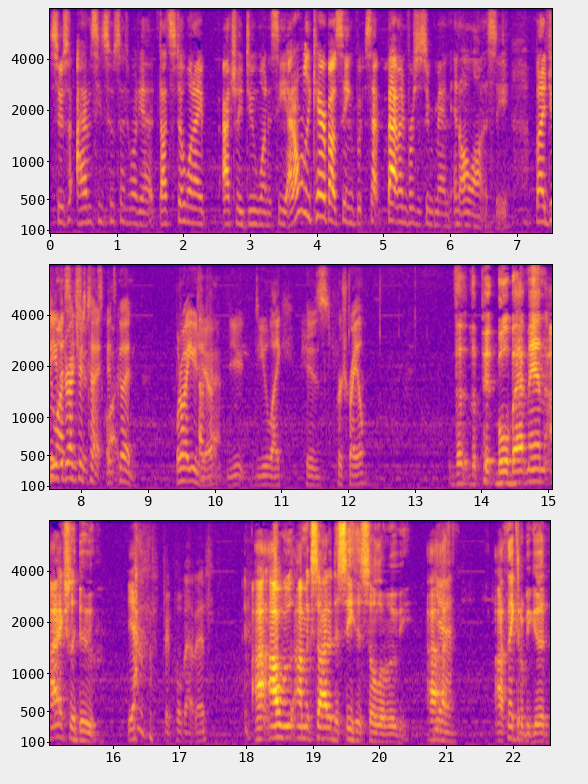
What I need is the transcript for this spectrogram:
Suicide. I haven't seen Suicide Squad yet. That's still one I actually do want to see. I don't really care about seeing B- Batman vs Superman in all honesty, but I do See want the to see director's Suicide cut. Squad. It's good. What about you, Joe? Okay. Do you do you like his portrayal? The the Pitbull Batman. I actually do. Yeah, Pitbull Batman. I, I w- I'm excited to see his solo movie. I, yeah, I, I think it'll be good.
